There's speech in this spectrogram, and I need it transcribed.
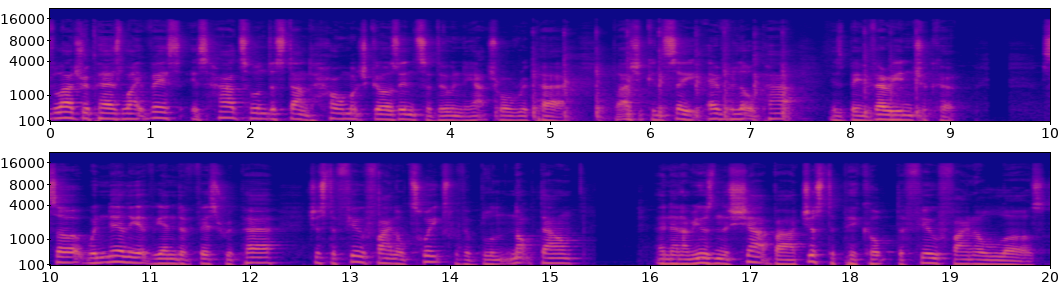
With large repairs like this, it's hard to understand how much goes into doing the actual repair, but as you can see, every little part is being very intricate. So we're nearly at the end of this repair, just a few final tweaks with a blunt knockdown, and then I'm using the sharp bar just to pick up the few final lows.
